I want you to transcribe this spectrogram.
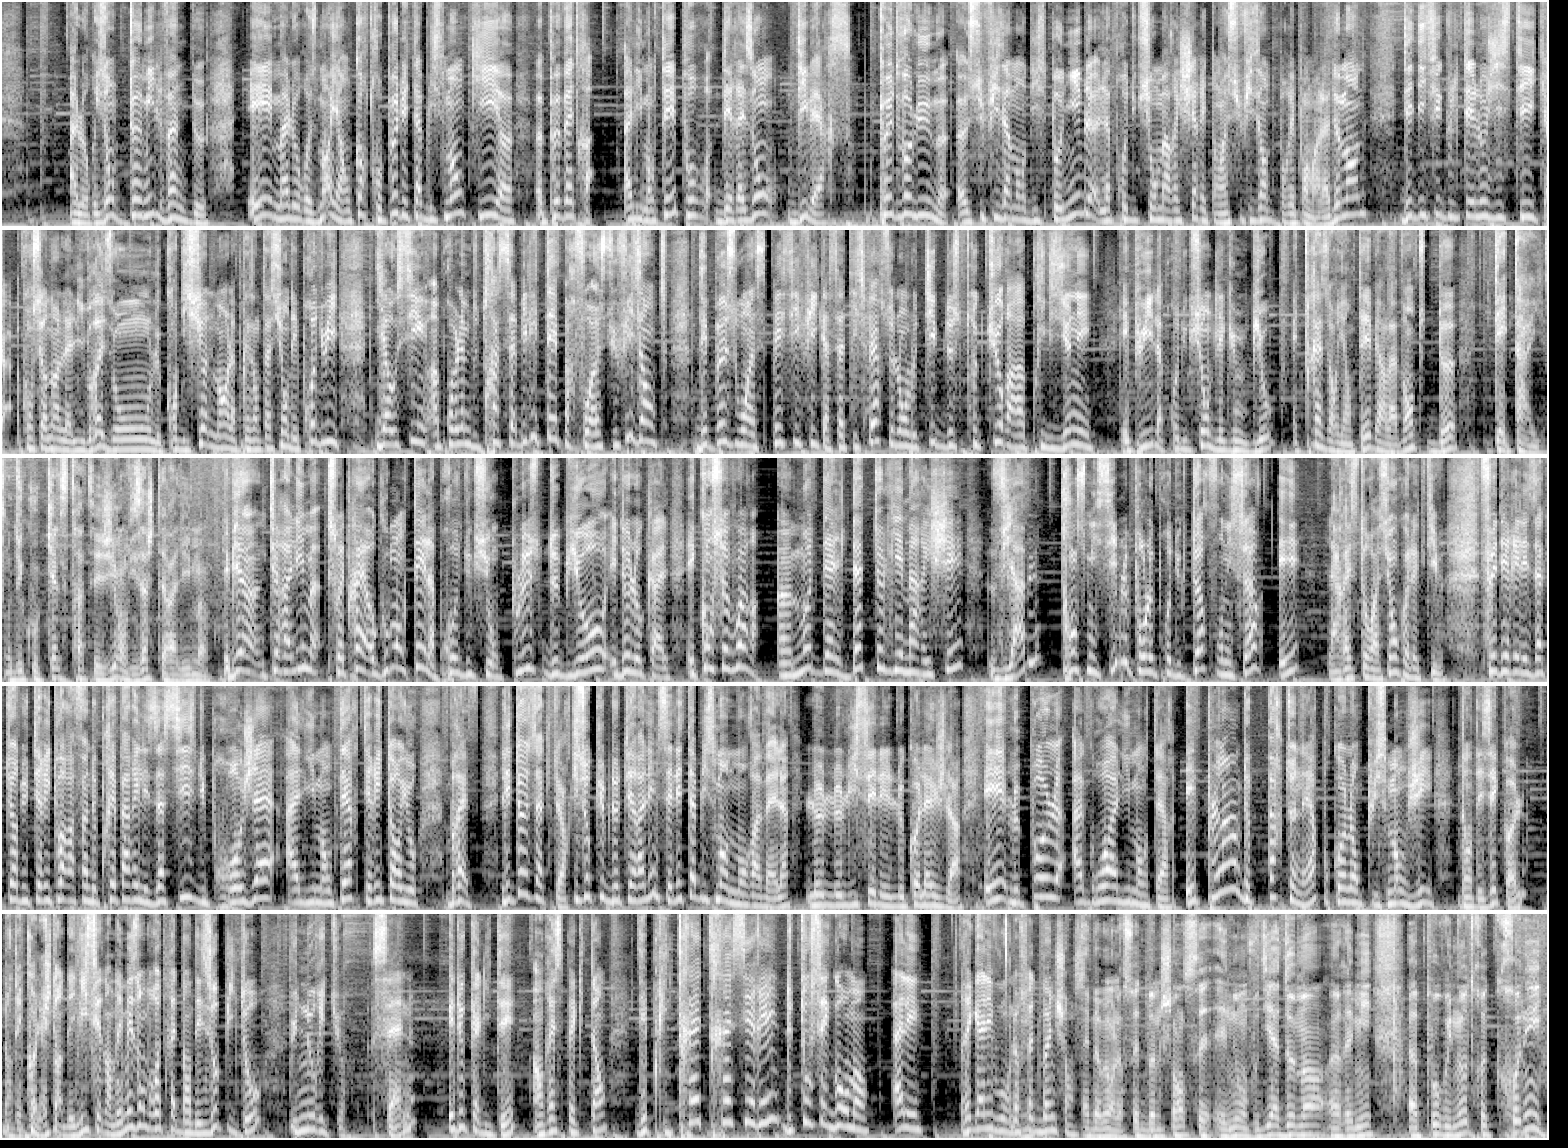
à l'horizon 2022. Et malheureusement, il y a encore trop peu d'établissements qui euh, peuvent être alimentés pour des raisons diverses. Peu de volume euh, suffisamment disponible, la production maraîchère étant insuffisante pour répondre à la demande, des difficultés logistiques concernant la livraison, le conditionnement, la présentation des produits. Il y a aussi un problème de traçabilité parfois insuffisante, des besoins spécifiques à satisfaire selon le type de structure à approvisionner. Et puis la production de légumes bio est très orientée vers la vente de détail. Du coup, quelle stratégie envisage Terralim? Eh bien, Terralim souhaiterait augmenter la production, plus de bio et de local, et concevoir un modèle d'atelier maraîcher viable, transmissible pour le producteur, fournisseur et la restauration collective. Fédérer les acteurs du territoire afin de préparer les assises du projet alimentaire territoriaux. Bref, les deux acteurs qui s'occupent de Terralim, c'est l'établissement de Montravel, hein, le, lycée, le collège là, et le pôle agroalimentaire. Et plein de partenaires pour que l'on puisse manger dans des écoles, dans des collèges, dans des lycées, dans des maisons de retraite, dans des hôpitaux, une nourriture saine et de qualité en respectant des prix très très serrés de tous ces gourmands. Allez, régalez-vous, on leur souhaite bonne chance. Eh bien oui, on leur souhaite bonne chance et nous on vous dit à demain, euh, Rémi, euh, pour une autre chronique.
